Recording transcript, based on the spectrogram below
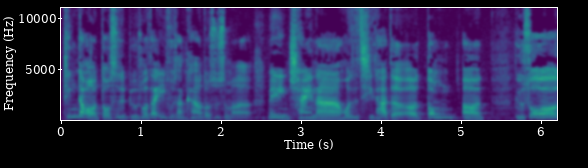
听到的都是，比如说在衣服上看到都是什么 Made in China，或者是其他的呃东呃。比如说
